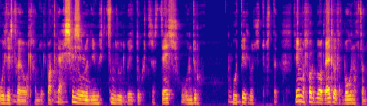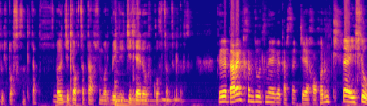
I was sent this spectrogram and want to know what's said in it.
Үйл ажиллагаа явуулах юм бол банкны ашиг нь өөрөө нэмэгдсэн зүйл байдаг учраас зайлшгүй өндөр хөтөлж тусдаг. Тийм болохоор би бол аль болох богино хугацаанд төлөв дуусгасан л та. 2 жилийн хугацаатай авсан бол би нэг жил арай өрөхгүй хугацаанд төлөв дуусгасан. Тэгээд дараагийнхан зүйл нэгэ тарсан чи яг хоримтлаа илүү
